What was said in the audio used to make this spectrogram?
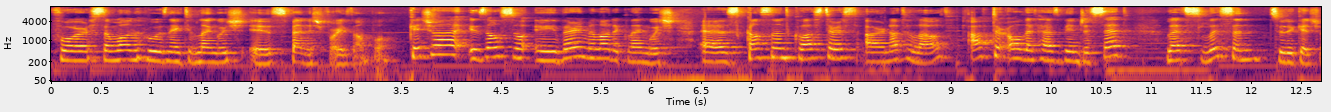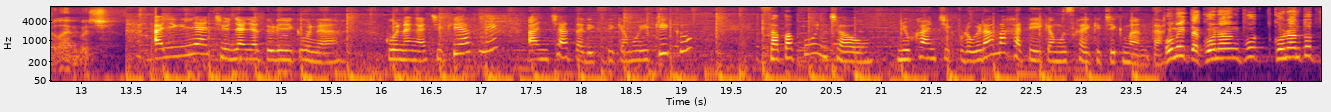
for someone whose native language is Spanish, for example. Quechua is also a very melodic language, as consonant clusters are not allowed. After all that has been just said, let's listen to the Quechua language. Ikiku, sa nyuhanchik programa hati kamushaykichik manta. Umita, kunan put, kunan tut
